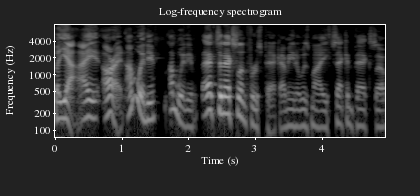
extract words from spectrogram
but yeah, I all right. I'm with you. I'm with you. That's an excellent first pick. I mean, it was my second pick, so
